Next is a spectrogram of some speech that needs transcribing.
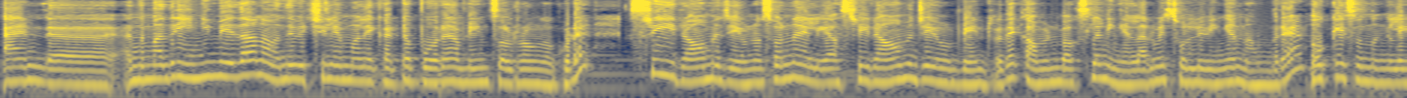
அண்ட் uh, அந்த மாதிரி இனிமே தான் நான் வந்து வெற்றிலை மாலை கட்ட போறேன் அப்படின்னு சொல்றவங்க கூட ஸ்ரீ ராமஜெயம் நான் சொன்னேன் இல்லையா ஸ்ரீ ராமஜெயம் அப்படின்றத கமெண்ட் பாக்ஸ்ல நீங்க எல்லாருமே சொல்லுவீங்க நம்புறேன். ஓகே சொந்தங்களே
